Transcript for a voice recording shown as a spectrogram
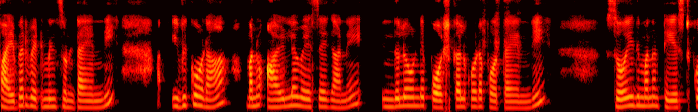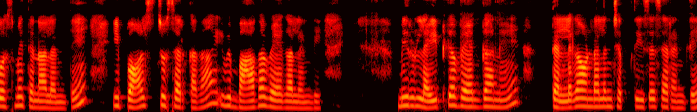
ఫైబర్ విటమిన్స్ ఉంటాయండి. ఇవి కూడా మనం ఆయిల్లో వేసేగానే ఇందులో ఉండే పోషకాలు కూడా పోతాయండి. సో ఇది మనం టేస్ట్ కోసమే తినాలంతే ఈ బాల్స్ చూసారు కదా ఇవి బాగా వేగాలండి. మీరు లైట్గా వేగగానే తెల్లగా ఉండాలని చెప్పి తీసేశారంటే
